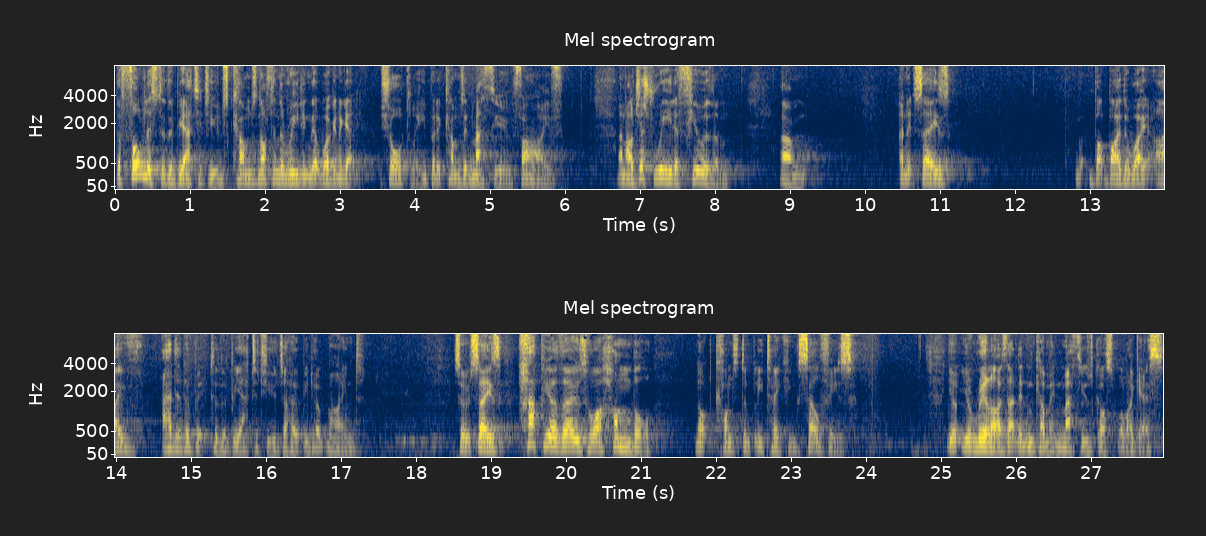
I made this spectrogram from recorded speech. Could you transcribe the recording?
the full list of the Beatitudes comes not in the reading that we're going to get shortly, but it comes in Matthew 5. And I'll just read a few of them. Um, and it says, but by the way, I've added a bit to the Beatitudes. I hope you don't mind. So it says, Happy are those who are humble, not constantly taking selfies. You, you realize that didn't come in Matthew's gospel, I guess.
